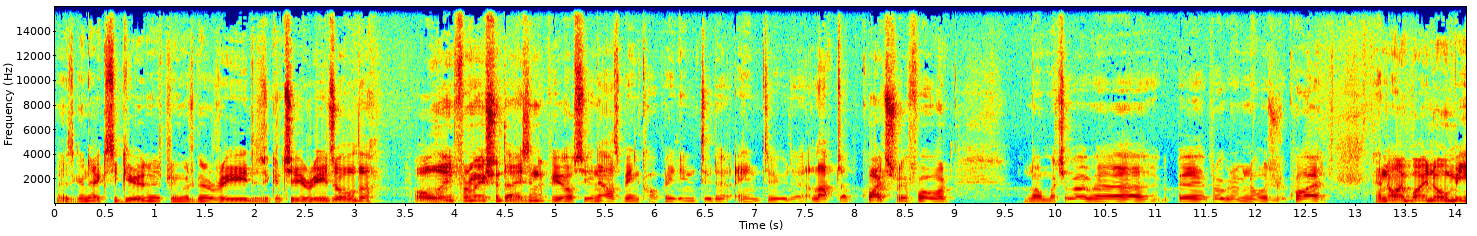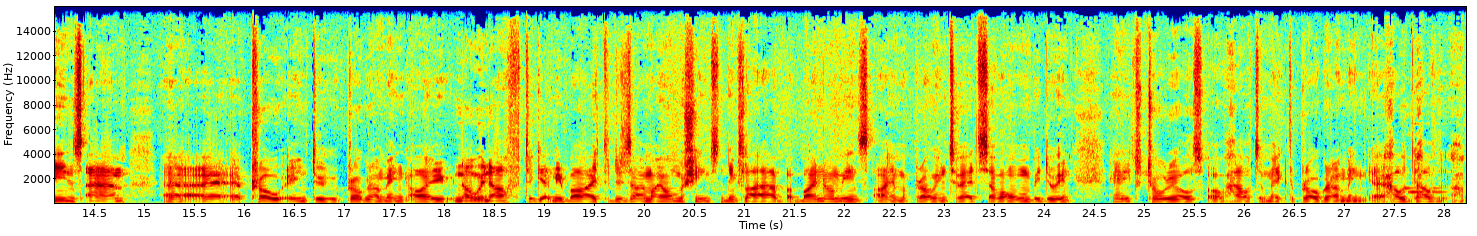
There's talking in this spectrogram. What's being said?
It's going to execute and it's pretty much going to read. As you can see it reads all the all the information that is in the PLC now is being copied into the into the laptop. Quite straightforward not much of a uh, programming knowledge required. And I by no means am uh, a pro into programming. I know enough to get me by to design my own machines and things like that, but by no means I am a pro into it. So I won't be doing any tutorials of how to make the programming, uh, how, how,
